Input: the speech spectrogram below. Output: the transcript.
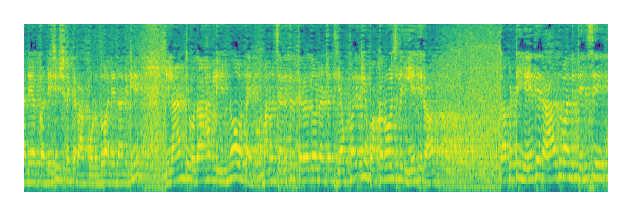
అనే ఒక డెసిషన్కి రాకూడదు అనే దానికి ఇలాంటి ఉదాహరణలు ఎన్నో ఉన్నాయి. మనం చరిత్ర తిరగదోడినట్లయితే ఎవరికి ఒక్క రోజులో ఏది రాదు. కాబట్టి ఏది రాదు అని తెలిసి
